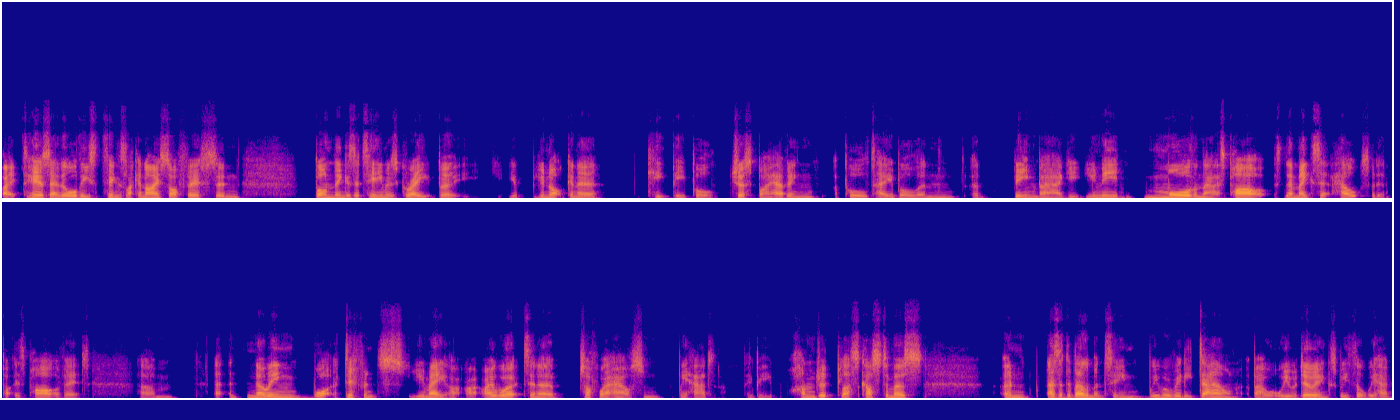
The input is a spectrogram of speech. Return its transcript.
like Tahir said, all these things like a nice office and bonding as a team is great, but you, you're not going to keep people just by having a pool table and a beanbag. You, you need more than that. It's part that makes it helps, but it's part of it. Um, Uh, knowing what difference you make. I, I worked in a software house and we had maybe 100 plus customers. And as a development team, we were really down about what we were doing because we thought we had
